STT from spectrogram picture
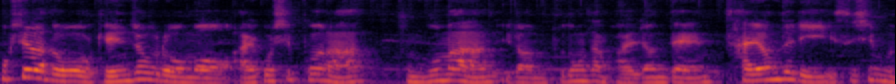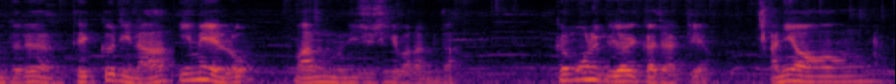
혹시라도 개인적으로 뭐 알고 싶거나 궁금한 이런 부동산 관련된 사연들이 있으신 분들은 댓글이나 이메일로 많은 문의 주시기 바랍니다. 그럼 오늘 여기까지 할게요. 안녕.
